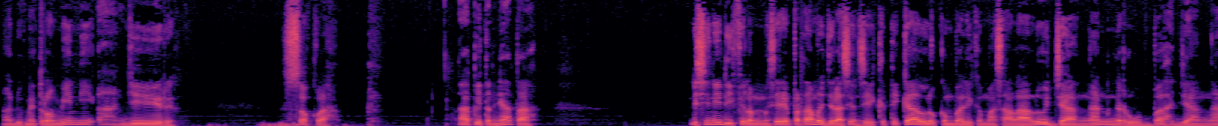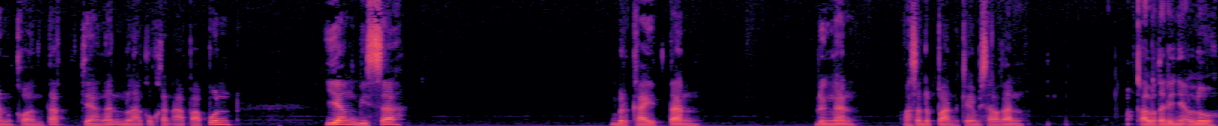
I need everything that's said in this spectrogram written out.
Aduh metro mini anjir. Shock lah. Tapi ternyata di sini di film seri pertama dijelasin sih ketika lu kembali ke masa lalu jangan ngerubah jangan kontak jangan melakukan apa pun yang bisa berkaitan dengan masa depan. Kayak misalkan kalau tadinya lo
